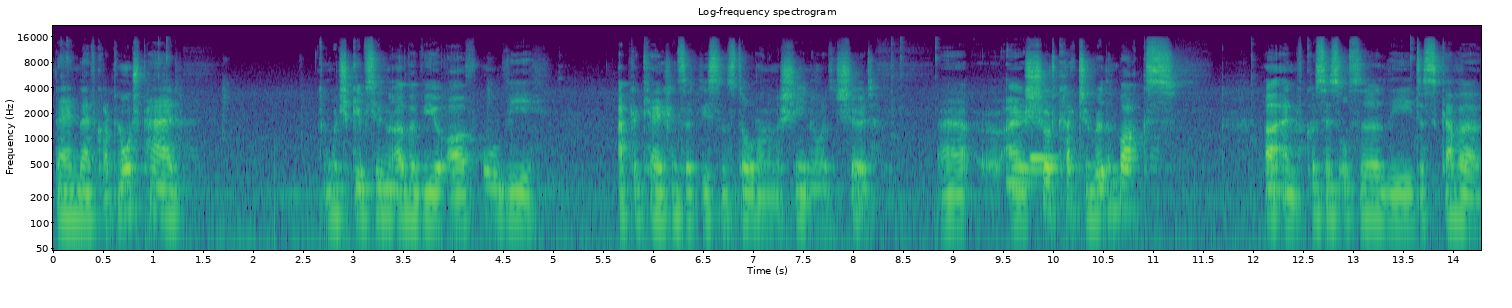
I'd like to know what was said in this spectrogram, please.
Then they've got Launchpad, which gives you an overview of all the applications at least installed on the machine, or it should. Uh, a shortcut to Rhythmbox, uh, and of course there's also the Discover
